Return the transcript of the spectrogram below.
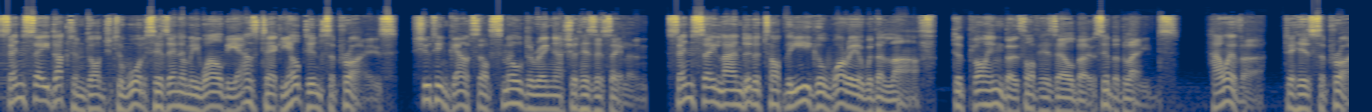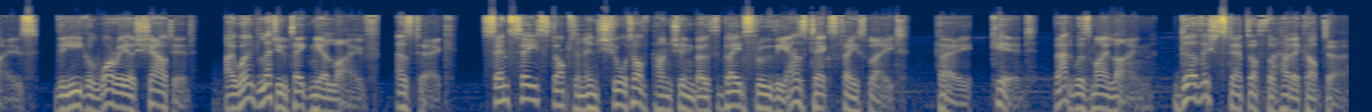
Sensei ducked and dodged towards his enemy while the Aztec yelped in surprise, shooting gouts of smoldering ash at his assailant. Sensei landed atop the Eagle Warrior with a laugh, deploying both of his elbow saber blades. However, to his surprise, the Eagle Warrior shouted, I won't let you take me alive, Aztec. Sensei stopped an inch short of punching both blades through the Aztec's faceplate. Hey, kid, that was my line. Dervish stepped off the helicopter,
